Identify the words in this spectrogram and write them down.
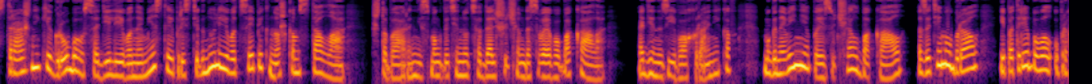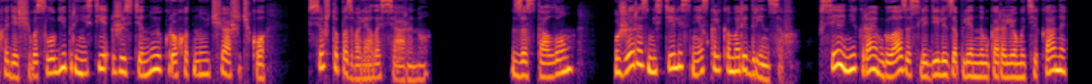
Стражники грубо усадили его на место и пристегнули его цепи к ножкам стола, чтобы Аарон не смог дотянуться дальше, чем до своего бокала. Один из его охранников мгновение поизучал бокал, а затем убрал и потребовал у проходящего слуги принести жестяную крохотную чашечку, все, что позволяло Сярену. За столом уже разместились несколько маридринцев, все они краем глаза следили за пленным королем Этиканы,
